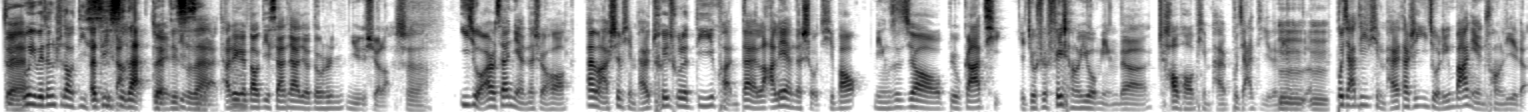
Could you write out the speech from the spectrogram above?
对路易威登是到第四呃第四代对对第四代，他这个嗯到第三代就都是女婿了。是的，一九二三年的时候，爱马仕品牌推出了第一款带拉链的手提包，名字叫 Bugatti，也就是非常有名的超跑品牌布加迪的名字。嗯嗯布加迪品牌它是一九零八年创立的，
